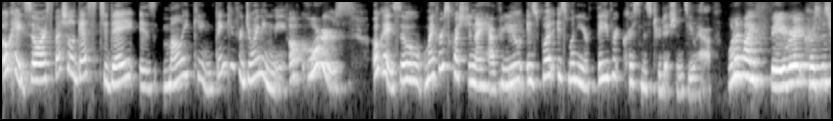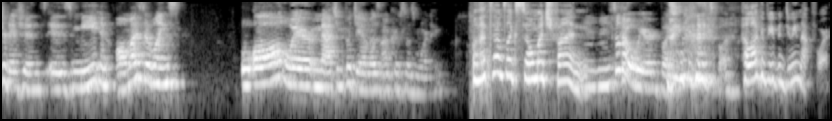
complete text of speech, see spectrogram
Okay, so our special guest today is Molly King. Thank you for joining me. Of course. Okay, so my first question I have for you is what is one of your favorite Christmas traditions you have? One of my favorite Christmas traditions is me and all my siblings all wear matching pajamas on Christmas morning. Well, that sounds like so much fun. Mm-hmm. It's a little weird, but it's fun. How long have you been doing that for?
